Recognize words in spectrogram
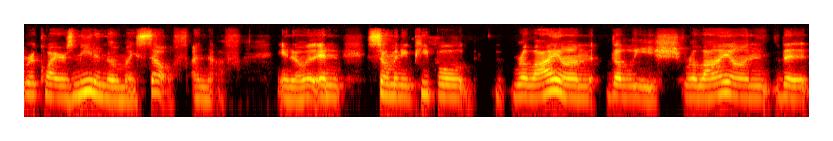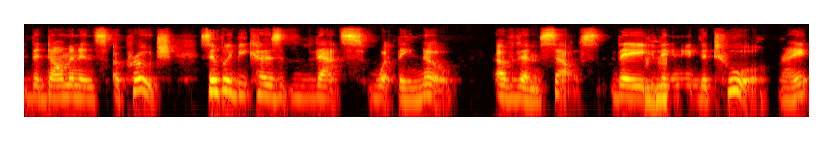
requires me to know myself enough you know and so many people rely on the leash rely on the the dominance approach simply because that's what they know of themselves. They mm-hmm. they need the tool right?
